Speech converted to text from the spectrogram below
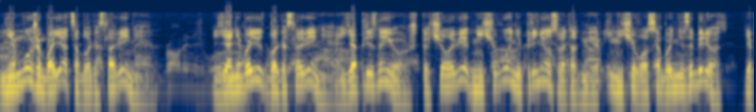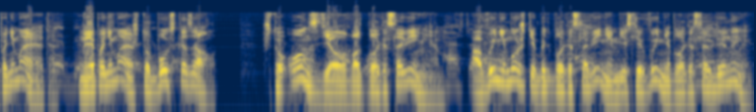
не можем бояться благословения. Я не боюсь благословения. Я признаю, что человек ничего не принес в этот мир и ничего с собой не заберет. Я понимаю это. Но я понимаю, что Бог сказал, что Он сделал вас благословением, а вы не можете быть благословением, если вы не благословлены.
